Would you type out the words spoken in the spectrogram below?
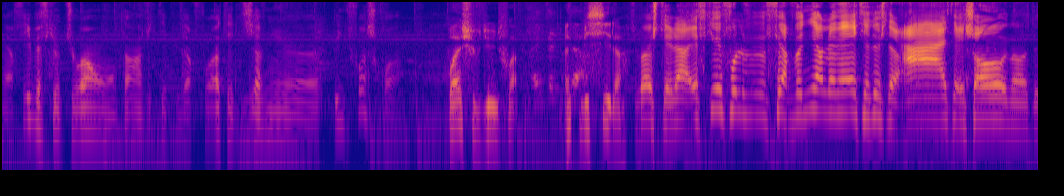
merci parce que tu vois, on t'a invité plusieurs fois. T'es déjà venu euh, une fois, je crois. Ouais, je suis venu une fois avec Missy là. Tu vois, j'étais là. Est-ce qu'il faut le faire venir le mec? Et tout J'étais là. Ah, c'est chaud. Non, je.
